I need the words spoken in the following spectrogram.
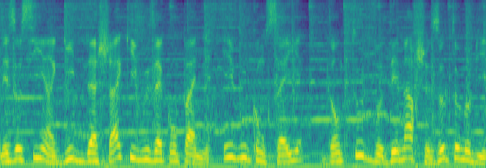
mais aussi un guide d'achat qui vous accompagne et vous conseille dans toutes vos démarches automobiles.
